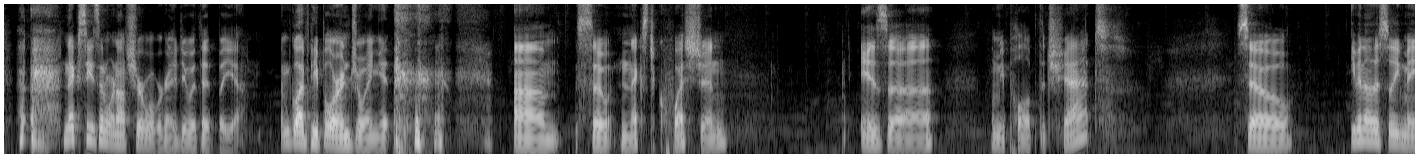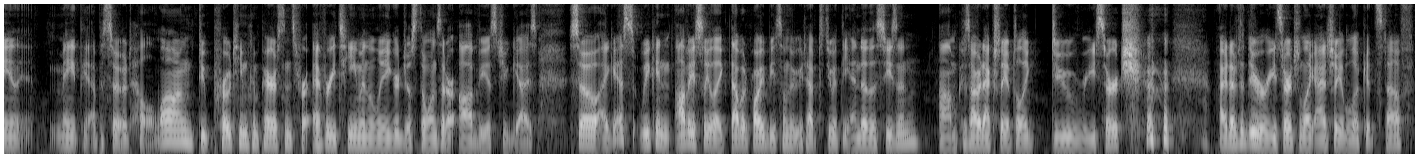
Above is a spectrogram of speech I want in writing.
Next season, we're not sure what we're going to do with it, but yeah, I'm glad people are enjoying it. um, so next question is uh, let me pull up the chat. So even though this league may make the episode hell long, do pro team comparisons for every team in the league or just the ones that are obvious to you guys? So I guess we can obviously like that would probably be something we'd have to do at the end of the season. Um, because I would actually have to like do research. I'd have to do research and like actually look at stuff.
